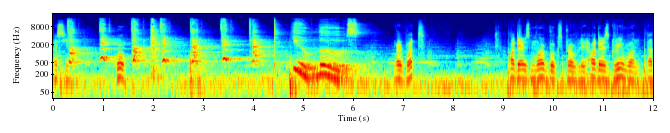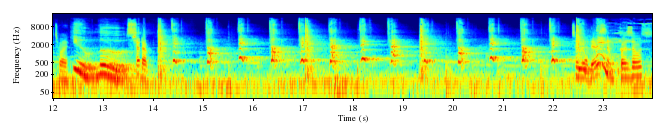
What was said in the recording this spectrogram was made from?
I see. Tock, tick, Whoa. tock, tick, tock, tick, tock. You lose. Wait, what? Oh, there's more books probably. Oh, there's green one. That's why. You lose. Shut up. Tick, tock, tick, tock, tick, tock, tick, tock, tick, tock, tick, tock, tick. So yeah, there's win. some puzzles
